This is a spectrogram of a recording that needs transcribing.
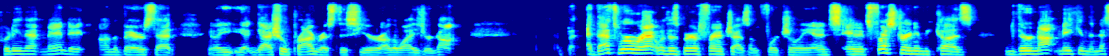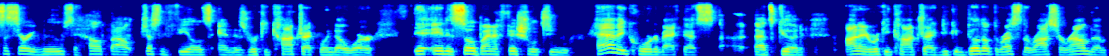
putting that mandate on the Bears that you know you got to show progress this year, otherwise you're gone. But that's where we're at with this Bears franchise, unfortunately, and it's and it's frustrating because they're not making the necessary moves to help out Justin Fields and his rookie contract window, where it, it is so beneficial to have a quarterback that's uh, that's good on a rookie contract. You can build up the rest of the roster around them,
